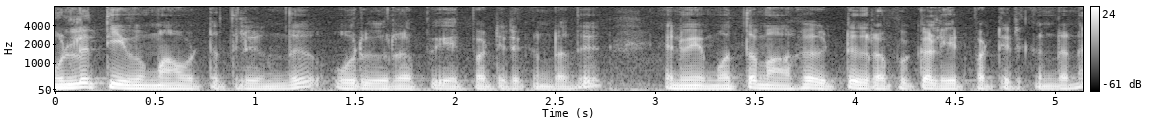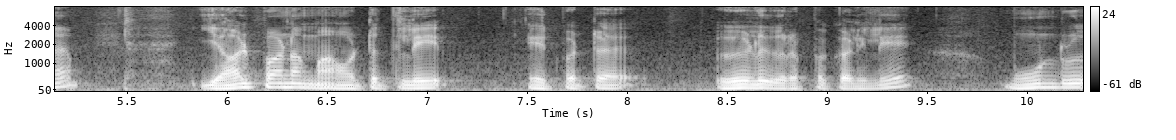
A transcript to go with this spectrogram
முல்லைத்தீவு மாவட்டத்திலிருந்து ஒரு இறப்பு ஏற்பட்டிருக்கின்றது. எனவே மொத்தமாக எட்டு இறப்புகள் ஏற்பட்டிருக்கின்றன. யாழ்ப்பாணம் மாவட்டத்திலே ஏற்பட்ட ஏழு இறப்புகளிலே மூன்று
